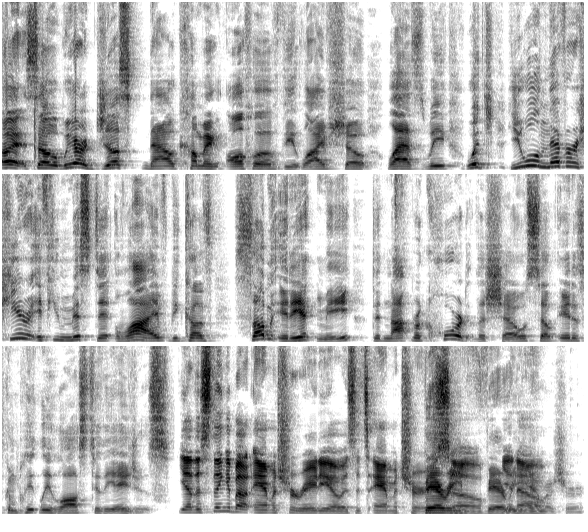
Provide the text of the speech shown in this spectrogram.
Okay, so we are just now coming off of the live show last week, which you will never hear if you missed it live because some idiot, me, did not record the show, so it is completely lost to the ages. yeah, this thing about amateur radio is it's amateur. Very, so, very you know, amateur.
